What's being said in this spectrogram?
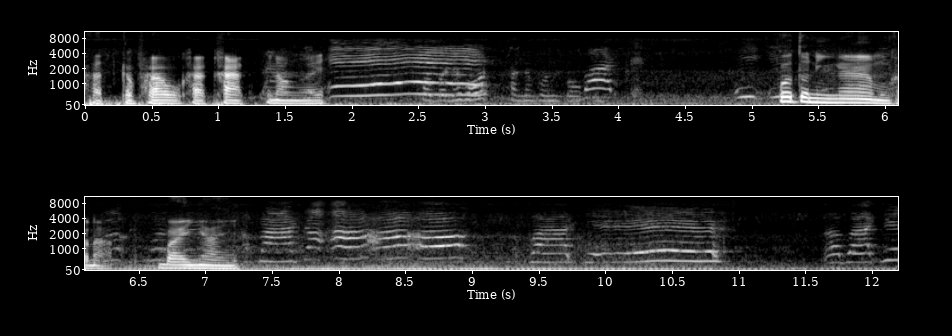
ผัดกะเพราคักๆพี่น้องเลยคนไปในโพสต์คนในคนโกบอดอีกพวกตัวนี้งามขนาดใบใหญ่ ปลาก็เอาปลาเจ๊เอาปลาเจ๊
